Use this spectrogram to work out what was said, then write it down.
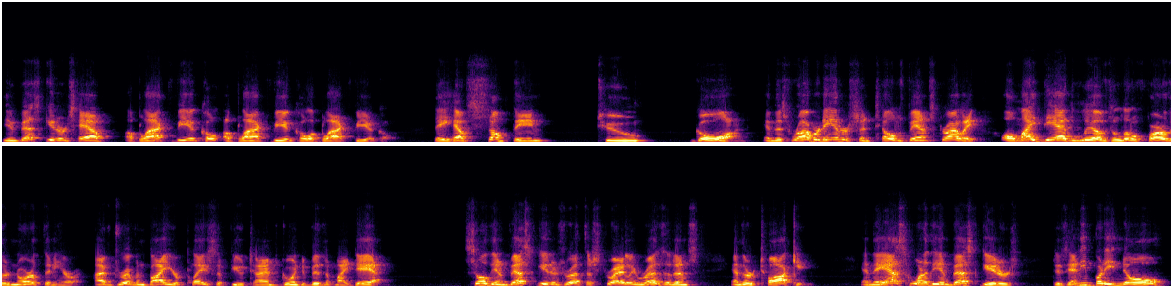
the investigators have a black vehicle, a black vehicle, a black vehicle. They have something to go on. And this Robert Anderson tells Vance Streyle, Oh, my dad lives a little farther north than here. I've driven by your place a few times going to visit my dad. So the investigators are at the Streyle residence and they're talking. And they ask one of the investigators, Does anybody know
